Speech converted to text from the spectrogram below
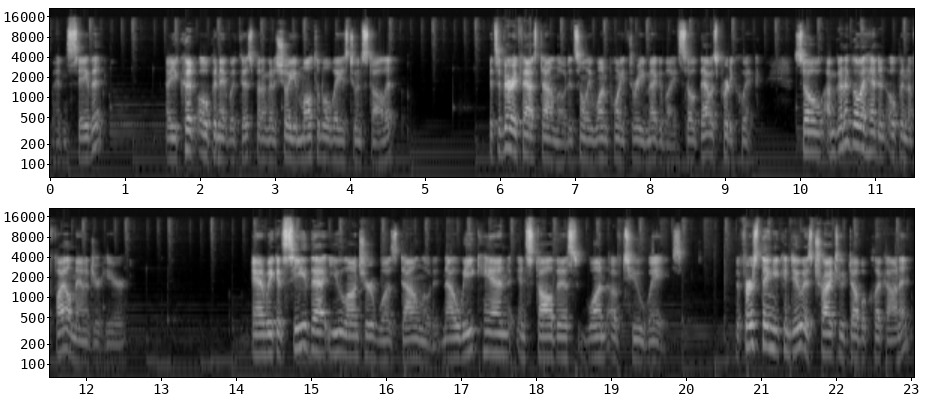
Go ahead and save it. Now you could open it with this, but I'm going to show you multiple ways to install it. It's a very fast download. It's only 1.3 megabytes, so that was pretty quick. So I'm going to go ahead and open a file manager here. And we can see that uLauncher was downloaded. Now we can install this one of two ways. The first thing you can do is try to double click on it.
